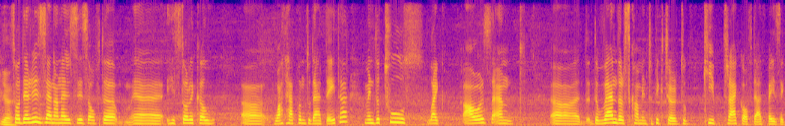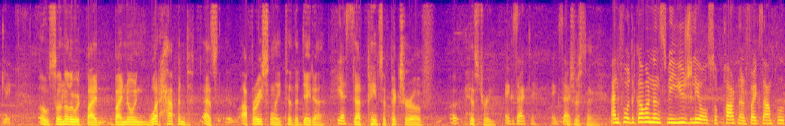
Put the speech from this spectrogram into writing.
Yeah. So there is an analysis of the historical, what happened to that data. I mean, the tools like ours and the vendors come into picture to keep track of that basically. Oh, so in other words, by, by knowing what happened as operationally to the data, yes. that paints a picture of uh, history. Exactly, exactly. Interesting. And for the governance, we usually also partner, for example,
